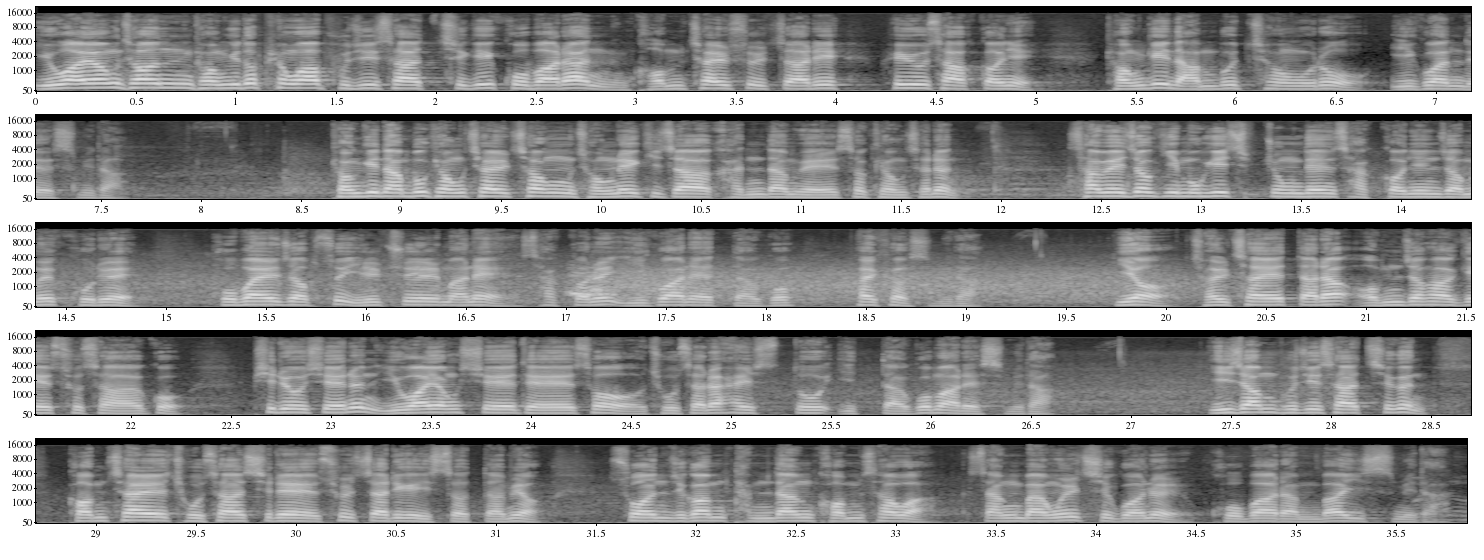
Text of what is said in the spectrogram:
이화영 전 경기도 평화부지사 측이 고발한 검찰 술자리 회유 사건이 경기 남부청으로 이관됐습니다. 경기 남부경찰청 정례 기자 간담회에서 경찰은 사회적 이목이 집중된 사건인 점을 고려해 고발 접수 일주일 만에 사건을 이관했다고 밝혔습니다. 이어 절차에 따라 엄정하게 수사하고 필요시에는 이화영 씨에 대해서 조사를 할 수도 있다고 말했습니다. 이 전 부지사 측은 검찰 조사실에 술자리가 있었다며 수원지검 담당 검사와 쌍방울 직원을 고발한 바 있습니다.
